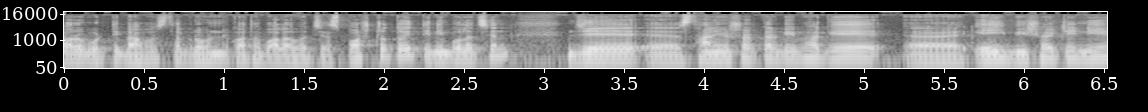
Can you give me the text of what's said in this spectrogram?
পরবর্তী ব্যবস্থা গ্রহণের কথা বলা হচ্ছে স্পষ্টতই তিনি বলেছেন যে স্থানীয় সরকার বিভাগে এই বিষয়টি নিয়ে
